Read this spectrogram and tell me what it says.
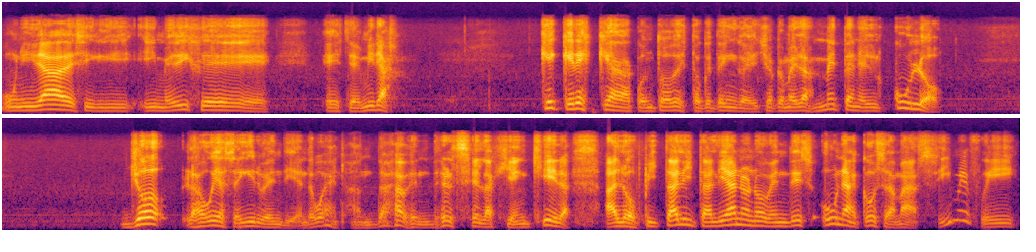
unidades y, y me dije, este, mira, ¿Qué querés que haga con todo esto que tenga hecho? Que me las meta en el culo. Yo las voy a seguir vendiendo. Bueno, anda a vendérsela a quien quiera. Al hospital italiano no vendés una cosa más. Y me fui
